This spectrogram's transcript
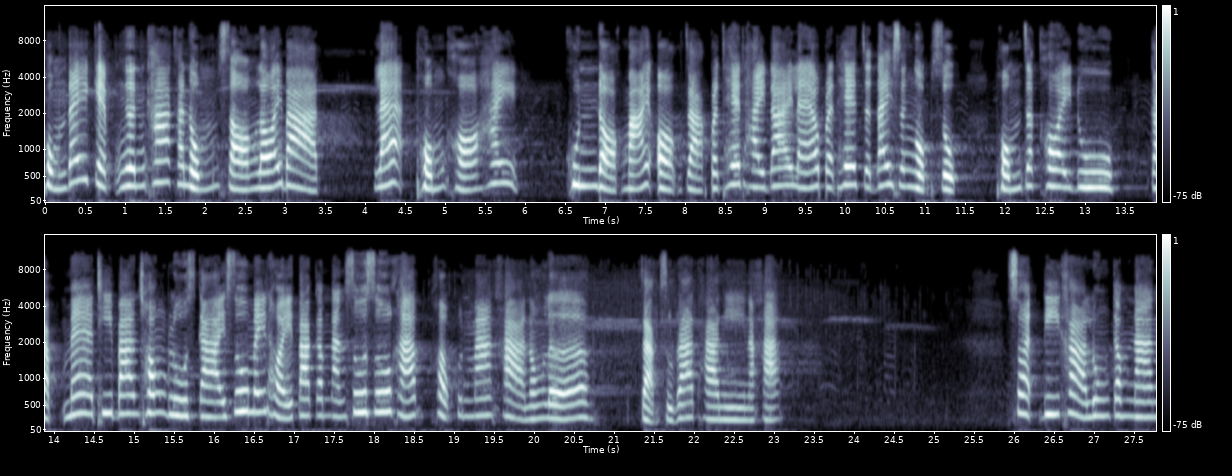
ผมได้เก็บเงินค่าขนม 200 บาท และผมขอให้คุณดอกไม้ออกจากประเทศไทยได้แล้วประเทศจะได้สงบสุข ผมจะคอยดู กับแม่ที่บ้านช่อง Blue Sky สู้ไม่ถอยตากำนันสู้ๆครับ ขอบคุณมากค่ะ น้องเลิฟ จากสุราษฎร์ธานีนะคะ สวัสดีค่ะ ลุงกำนัน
